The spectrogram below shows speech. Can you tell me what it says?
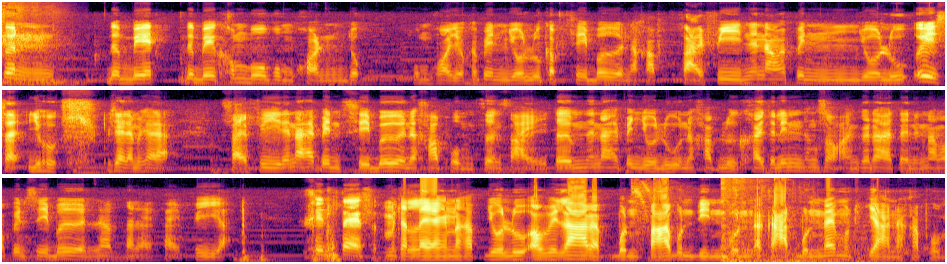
ส่วน The Best The Best Combo ผมขอยก ผมขอยกให้เป็นโยรุกับเซเบอร์นะครับ สายฟรีแนะนำให้เป็นโยรุเอ้ยสายโยไม่ใช่แล้วไม่ใช่และสายฟรีแนะนำให้เป็นเซเบอร์นะครับผมส่วนสายเติมแนะนำให้เป็นโยรุนะครับหรือใครจะเล่นทั้งสองอันก็ได้แต่แนะนำว่าเป็นเซเบอร์นะครับแต่สายฟรีอะเคนแต่มันจะแรงนะครับโยรุเอาเวลาแบบบนฟ้าบนดินบนอากาศบนได้หมดทุกอย่างนะครับผม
